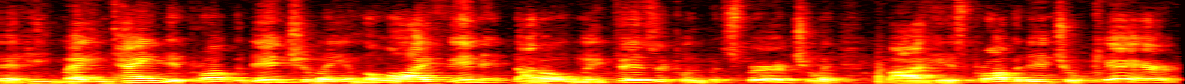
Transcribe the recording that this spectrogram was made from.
that He maintained it providentially and the life in it, not only physically but spiritually, by His providential care,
